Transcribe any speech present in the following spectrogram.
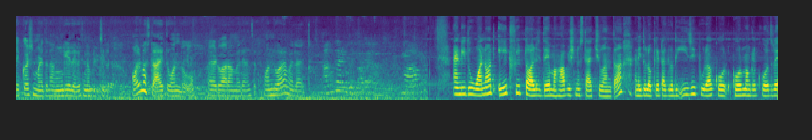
ಡೆಕೋರೇಷನ್ ಮಾಡಿದ್ದಲ್ಲ ಹಂಗೆ ಇದೆ ಇನ್ನೂ ಬಿಚ್ಚಿಲ್ಲ. ಆಲ್ಮೋಸ್ಟ್ ಆಯಿತು ಒಂದು ಎರಡು ವಾರ ಮೇಲೆ ಅನ್ಸುತ್ತೆ. ಒಂದು ವಾರ ಮೇಲೆ ಆಯಿತು. ಆ್ಯಂಡ್ ಇದು one naught eight feet tall ಇದೆ, ಮಹಾವಿಷ್ಣು ಸ್ಟ್ಯಾಚ್ಯೂ ಅಂತ. ಆ್ಯಂಡ್ ಇದು ಲೊಕೇಟ್ ಆಗಿರೋದು ಈಜಿ ಈಜಿಪುರ, ಕೋರ್, ಕೋರ್ಮಂಗ್ಲಕ್ಕೆ ಹೋದರೆ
